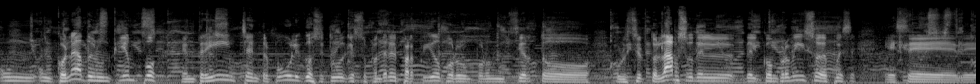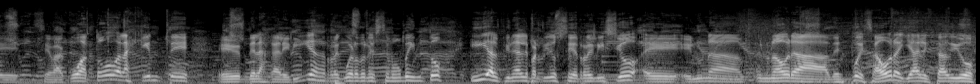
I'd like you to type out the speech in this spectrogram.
un, conato en un tiempo entre hinchas, entre públicos, se tuvo que suspender el partido por, un cierto un cierto lapso del, compromiso. Después eh, se, evacuó a toda la gente eh, de las galerías, recuerdo en ese momento, y al final el partido se reinició eh, en una hora después. Ahora ya el estadio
